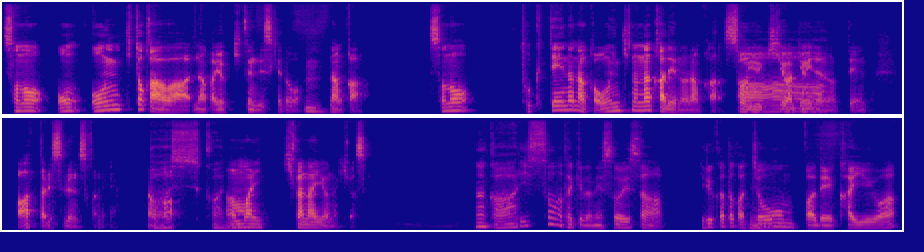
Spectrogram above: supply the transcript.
その音音域とかはなんかよく聞くんですけど、うんなんか、その特定のなんか音域の中でのなんかそういう聞き分けみたいなのって、あったりするんですかね。なんか。あんまり聞かないような気がすなんかありそうだけどね、そういうさ、イルカとか超音波で会話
